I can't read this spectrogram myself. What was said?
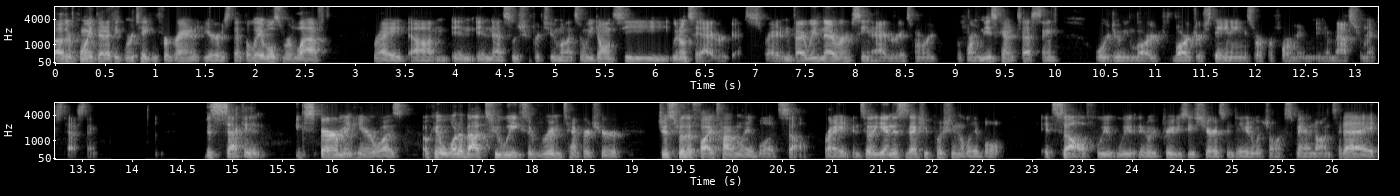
other point that I think we're taking for granted here is that the labels were left right um, in in that solution for two months, and we don't see we don't see aggregates, right? In fact, we've never have seen aggregates when we're performing these kind of testing. We're doing large larger stainings or performing you know master mix testing. The second experiment here was okay. What about two weeks of room temperature just for the Phiton label itself, right? And so again, this is actually pushing the label itself. We, we, you know, we previously shared some data, which I'll expand on today,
